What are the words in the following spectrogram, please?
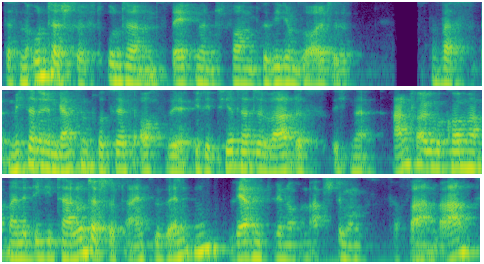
dass eine Unterschrift unter ein Statement vom Präsidium sollte. Was mich dann in dem ganzen Prozess auch sehr irritiert hatte, war, dass ich eine Anfrage bekommen habe, meine digitale Unterschrift einzusenden, während wir noch im Abstimmungsverfahren waren.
